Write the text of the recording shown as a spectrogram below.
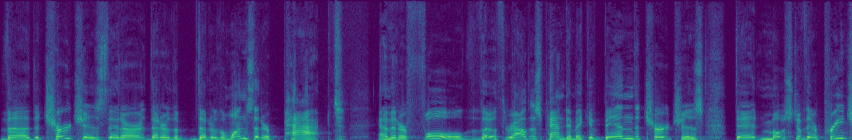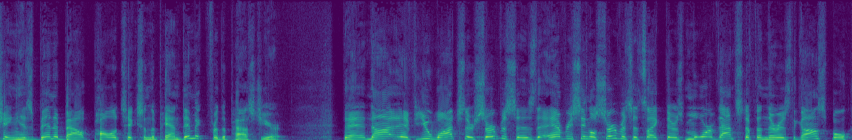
the, the churches that are that are the that are the ones that are packed and that are full throughout this pandemic have been the churches that most of their preaching has been about politics and the pandemic for the past year. That not if you watch their services, every single service, it's like there's more of that stuff than there is the gospel.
